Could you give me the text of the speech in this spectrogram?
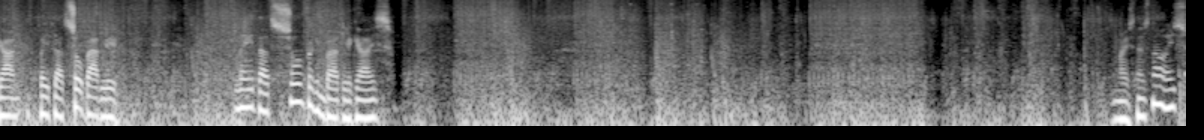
God. Played that so badly. Played that so freaking badly, guys. Nice, nice, nice.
